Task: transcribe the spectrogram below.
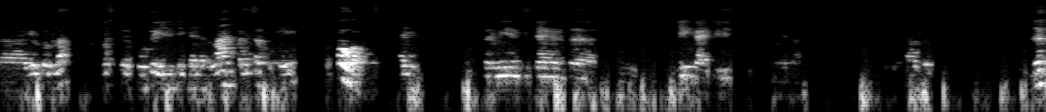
आहे युट्यूबला मस्त फोटो एडिटिंग केला लहानपणीचा फोटो आहे तो पाहू आपण आहे? तर मी यांची चॅनलचं लिंक आहे ती डिस्क्रिप्शनमध्ये. जर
